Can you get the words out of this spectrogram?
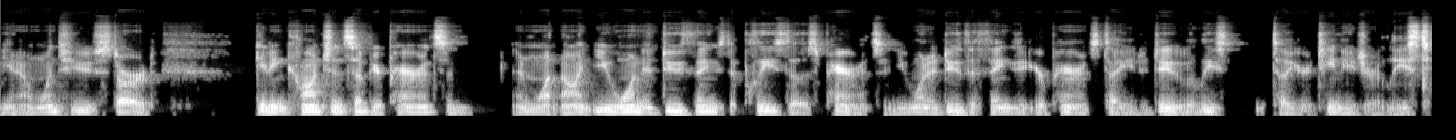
you know, once you start getting conscience of your parents and and whatnot, you want to do things that please those parents, and you want to do the things that your parents tell you to do, at least until you're a teenager, at least.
